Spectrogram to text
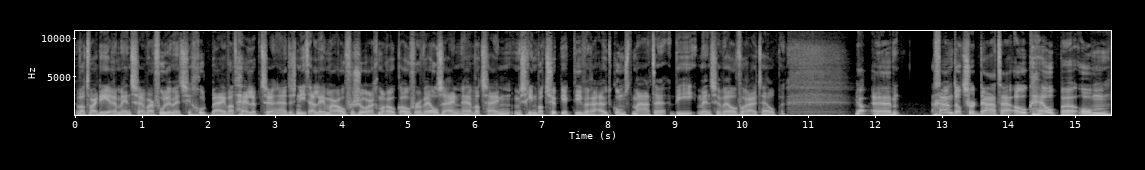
wat waarderen mensen, waar voelen mensen zich goed bij, wat helpt ze. Dus niet alleen maar over zorg, maar ook over welzijn. Wat zijn misschien wat subjectievere uitkomstmaten die mensen wel vooruit helpen? Ja. Um, gaan dat soort data ook helpen om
